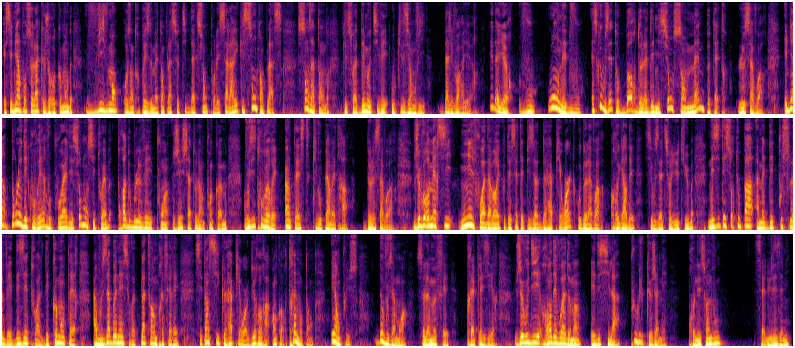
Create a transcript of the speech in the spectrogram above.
Et c'est bien pour cela que je recommande vivement aux entreprises de mettre en place ce type d'action pour les salariés qui sont en place, sans attendre qu'ils soient démotivés ou qu'ils aient envie d'aller voir ailleurs. Et d'ailleurs, vous, où en êtes-vous? Est-ce que vous êtes au bord de la démission sans même peut-être le savoir Eh bien, pour le découvrir, vous pouvez aller sur mon site web www.gchatelain.com. Vous y trouverez un test qui vous permettra de le savoir. Je vous remercie mille fois d'avoir écouté cet épisode de Happy Work ou de l'avoir regardé si vous êtes sur YouTube. N'hésitez surtout pas à mettre des pouces levés, des étoiles, des commentaires, à vous abonner sur votre plateforme préférée. C'est ainsi que Happy Work durera encore très longtemps. Et en plus, de vous à moi, cela me fait très plaisir. Je vous dis rendez-vous à demain et d'ici là, plus que jamais, prenez soin de vous. Salut les amis.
